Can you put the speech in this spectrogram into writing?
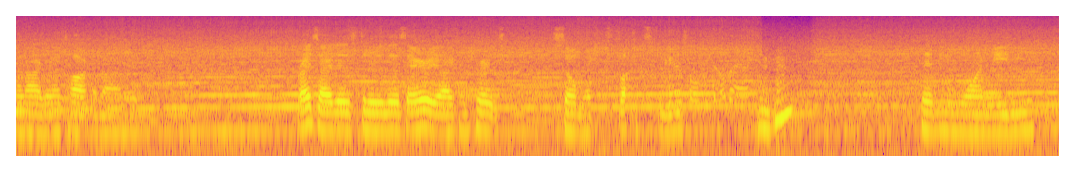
we're not gonna talk about it. Right side is through this area, I can carry so much fucking speed. Careful, still there. Mm-hmm. Hitting 180.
